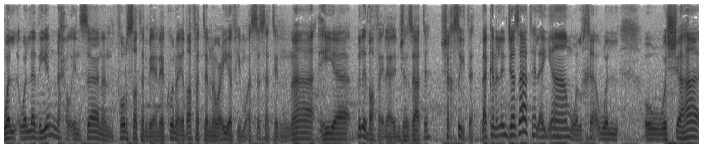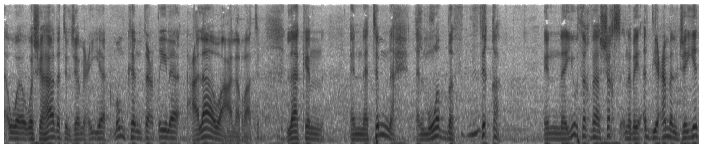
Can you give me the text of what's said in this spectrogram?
وال... والذي يمنح إنسانا فرصة بأن يكون إضافة نوعية في مؤسسة ما هي بالإضافة إلى إنجازاته شخصيته. لكن الإنجازات هالأيام والخ... وال... والشها... وشهادة الجامعية ممكن تعطي له علاوة على الراتب. لكن أن تمنح الموظف ثقة إن يوثق في هالشخص إنه بيأدي عمل جيد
